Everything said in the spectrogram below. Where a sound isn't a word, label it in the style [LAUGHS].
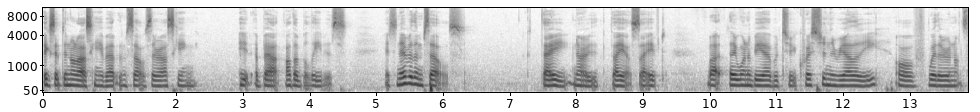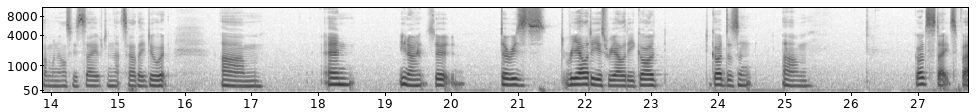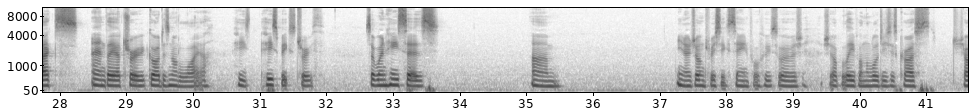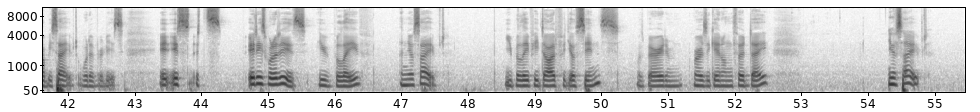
except they're not asking about it themselves. They're asking it about other believers. It's never themselves. They know they are saved, but they want to be able to question the reality of whether or not someone else is saved, and that's how they do it. Um, and you know, there, there is reality is reality. God, God doesn't. Um, God states facts, and they are true. God is not a liar. He He speaks truth. So when He says, um, you know, John three sixteen, for whosoever sh- shall believe on the Lord Jesus Christ shall be saved, or whatever it is, it, it's it's it is what it is. You believe, and you're saved. You believe He died for your sins was buried and rose again on the third day, you're saved.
